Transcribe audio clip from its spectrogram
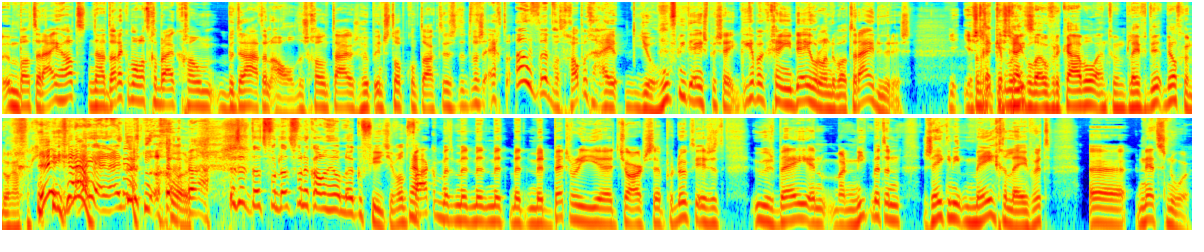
een batterij had, nadat ik hem al had gebruikt, gewoon bedraad en al. Dus gewoon thuis, hup in stopcontact. Dus dat was echt, oh, wat grappig. Hij, je hoeft niet eens per se, ik heb ook geen idee hoe lang de batterijduur is. Je, je, je niet- over de kabel en toen bleef het beeld gewoon doorgaan. Ja, ja, ja, hij doet het nog gewoon. Dus dat, dat, vond, dat vond ik al een heel leuke feature. Want Ja. vaak met, met, met, met, met, met battery eh, charged eh, producten is het USB, en, maar niet met een, zeker niet meegeleverd eh, netsnoer.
